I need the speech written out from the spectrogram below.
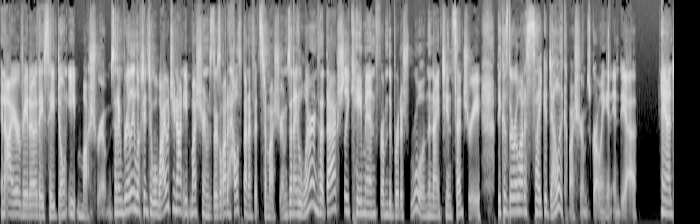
in Ayurveda, they say don't eat mushrooms. And I really looked into, well, why would you not eat mushrooms? There's a lot of health benefits to mushrooms. And I learned that that actually came in from the British rule in the 19th century because there were a lot of psychedelic mushrooms growing in India. And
